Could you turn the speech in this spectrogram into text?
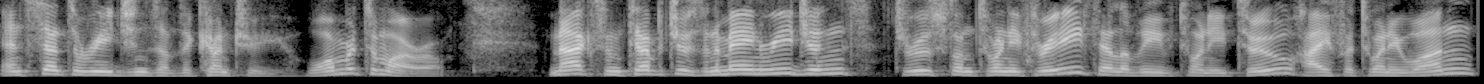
and center regions of the country. Warmer tomorrow. Maximum temperatures in the main regions Jerusalem 23, Tel Aviv 22, Haifa 21,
